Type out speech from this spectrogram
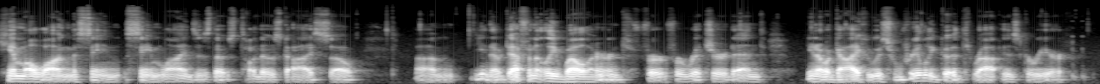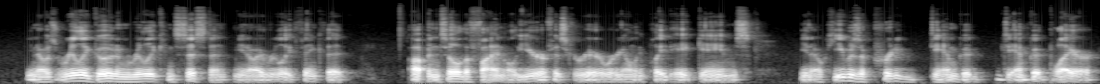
him along the same same lines as those those guys. So, um, you know, definitely well earned for for Richard, and you know, a guy who was really good throughout his career. You know, was really good and really consistent. You know, I really think that up until the final year of his career where he only played eight games, you know, he was a pretty damn good, damn good player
